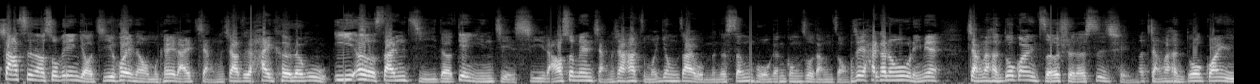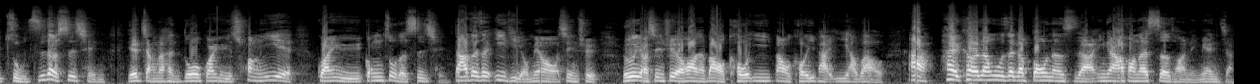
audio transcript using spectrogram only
下次呢，说不定有机会呢，我们可以来讲一下这个骇客任务一二三集的电影解析，然后顺便讲一下它怎么用在我们的生活跟工作当中。所以骇客任务里面。讲了很多关于哲学的事情，讲了很多关于组织的事情，也讲了很多关于创业、关于工作的事情。大家对这个议题有没有兴趣？如果有兴趣的话呢，帮我扣一，帮我扣一排一，好不好？啊，骇客任务这个 bonus 啊，应该要放在社团里面讲，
